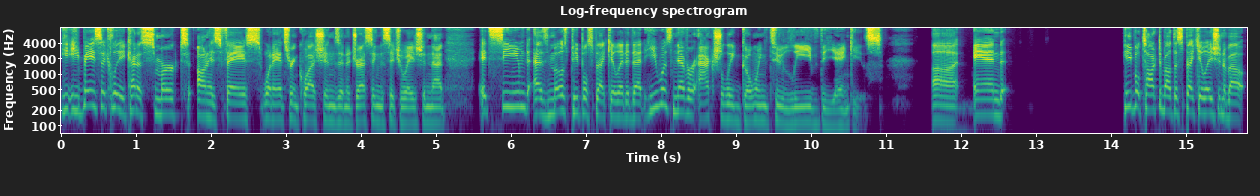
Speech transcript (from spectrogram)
He, basically kind of smirked on his face when answering questions and addressing the situation that it seemed, as most people speculated, that he was never actually going to leave the Yankees. Uh, and people talked about the speculation about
